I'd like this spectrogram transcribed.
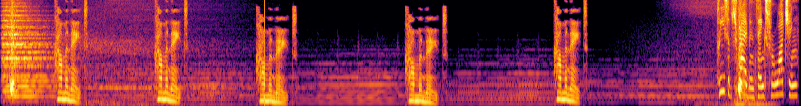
Comminate. Comminate. Comminate. Comminate. Comminate. Please subscribe and thanks for watching.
